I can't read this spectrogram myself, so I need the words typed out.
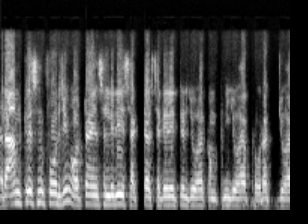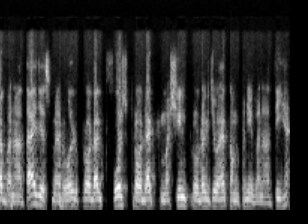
Ramkrishna forging auto ancillary sector से रिलेटेड जो है कंपनी जो है प्रोडक्ट जो है बनाता है जिसमें rolled product force product machine product जो है कंपनी बनाती है।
